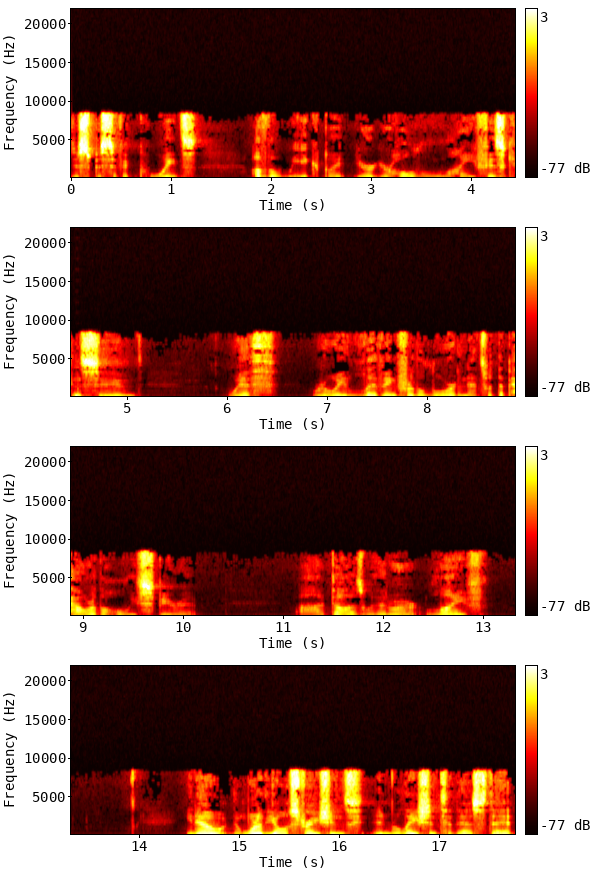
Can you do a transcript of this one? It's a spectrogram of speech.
just specific points of the week, but your, your whole life is consumed with really living for the Lord. And that's what the power of the Holy Spirit uh, does within our life. You know, one of the illustrations in relation to this that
